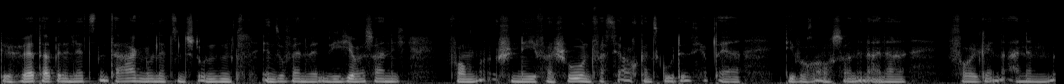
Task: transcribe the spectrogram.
gehört habe in den letzten Tagen und letzten Stunden. Insofern werden wir hier wahrscheinlich vom Schnee verschont, was ja auch ganz gut ist. Ich habe da ja die Woche auch schon in einer Folge, in einem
